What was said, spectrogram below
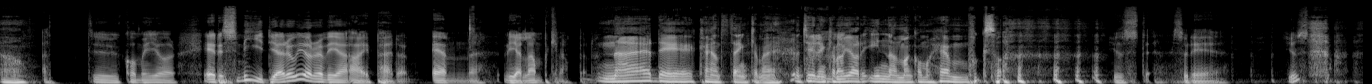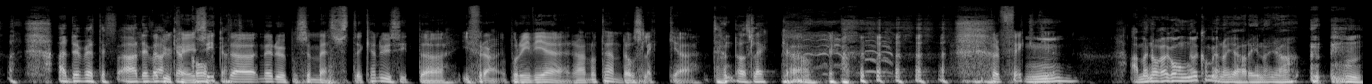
Ja. Att du kommer göra... Är det smidigare att göra via iPaden än via lampknappen? Nej, det kan jag inte tänka mig. Men tydligen kan man göra det innan man kommer hem också. Just det. Så det är... Just det. ja, det, vet jag, ja, det Men du kan verkar ju korkat. sitta, när du är på semester kan du ju sitta i Frank, på Rivieran och tända och släcka. Tända och släcka. Perfekt. Mm. Ja, men några gånger kommer jag nog göra det innan jag...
